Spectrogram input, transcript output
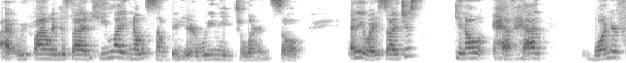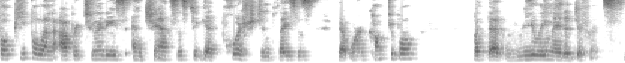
I, we finally decided he might know something here we need to learn. So, anyway, so I just you know, have had wonderful people and opportunities and chances to get pushed in places that weren't comfortable, but that really made a difference.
